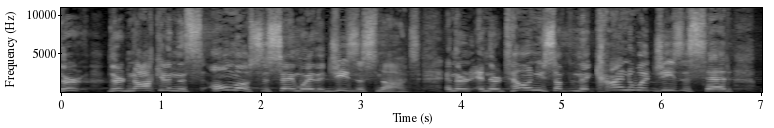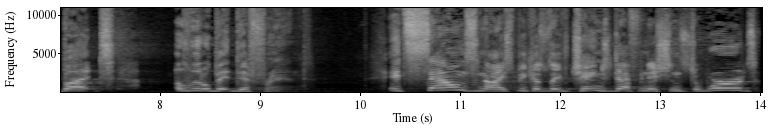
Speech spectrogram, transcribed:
They're, they're knocking in this almost the same way that Jesus knocks. And they're, and they're telling you something that kind of what Jesus said, but a little bit different. It sounds nice because they've changed definitions to words.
